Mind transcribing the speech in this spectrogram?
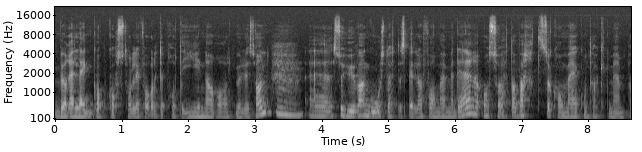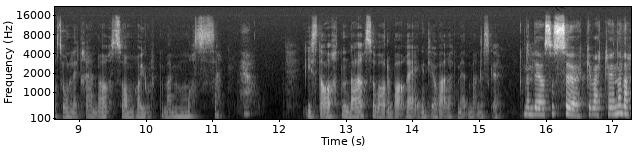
bør jeg legge opp kostholdet i forhold til proteiner og alt mulig sånn. Mm. Eh, så hun var en god støttespiller for meg med det. Og så etter hvert så kom jeg i kontakt med en personlig trener som har hjulpet meg masse. Ja. I starten der så var det bare egentlig å være et medmenneske. Men det å søke verktøyene, da,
